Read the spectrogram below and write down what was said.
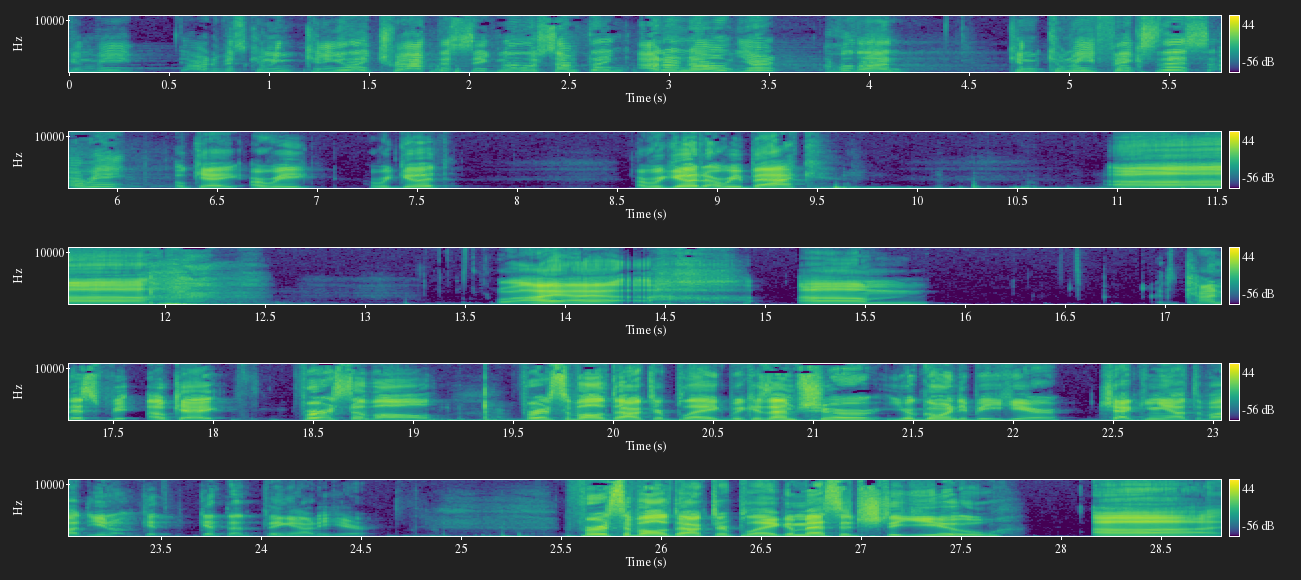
Can we, Artemis? Can we, can you like track the signal or something? I don't know. You're. Hold on. Can can we fix this? Are we? Okay, are we are we good? Are we good? Are we back? Uh well, I I um kind of spe- okay. First of all, first of all, Dr. Plague, because I'm sure you're going to be here checking out the VOD. You know, get get that thing out of here. First of all, Dr. Plague, a message to you. Uh,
